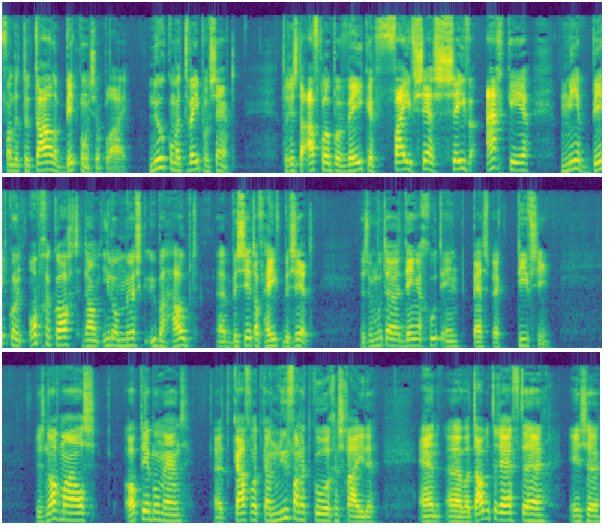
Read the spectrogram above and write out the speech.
van de totale Bitcoin supply. 0,2%. Er is de afgelopen weken 5, 6, 7, 8 keer meer Bitcoin opgekocht dan Elon Musk überhaupt uh, bezit of heeft bezit. Dus we moeten dingen goed in perspectief zien. Dus nogmaals, op dit moment, het kaf kan nu van het koren gescheiden. En uh, wat dat betreft uh, is, uh,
